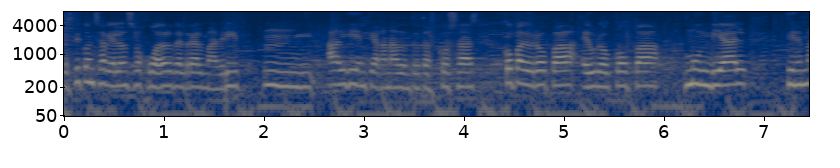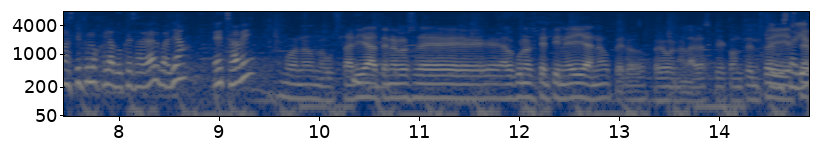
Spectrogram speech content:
Estoy con Xavi Alonso, jugador del Real Madrid, mm, alguien que ha ganado, entre otras cosas, Copa de Europa, Eurocopa, Mundial. Tienes más títulos que la Duquesa de Alba ya, ¿eh, Xavi? Bueno, me gustaría tenerlos eh, algunos que tiene ella, ¿no? Pero, pero bueno, la verdad es que contento ¿Te y estoy ser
